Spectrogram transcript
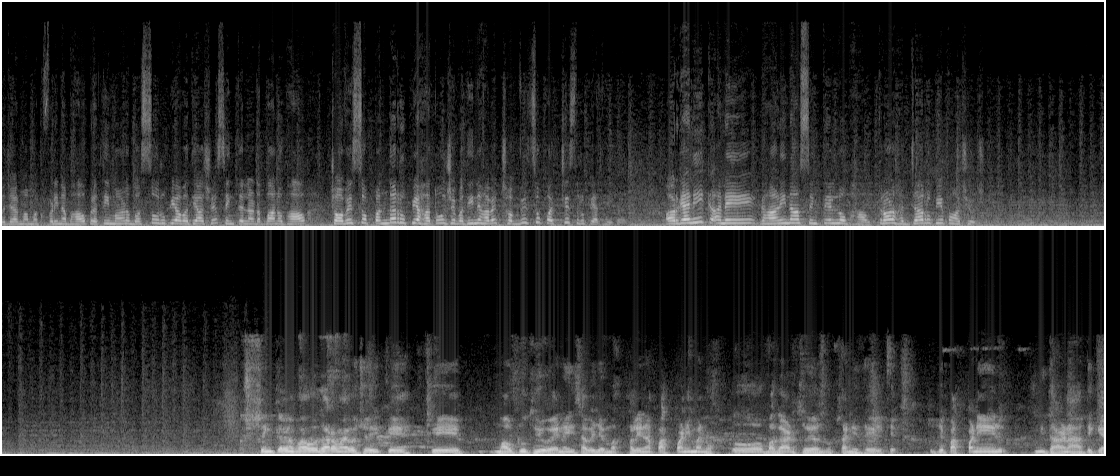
બજારમાં મગફળીના ભાવ પ્રતિમણ બસો રૂપિયા વધ્યા છે. સિંગતેલના ડબ્બાનો ભાવ ચોવીસો પંદર રૂપિયા હતો, જે વધીને હવે છવ્વીસો પચીસ રૂપિયા થઈ ગયો. ઓર્ગેનિક અને ઘાણીના સિંગતેલનો ભાવ ત્રણ હજાર રૂપિયા પહોંચ્યો છે. સિંગતેલનો ભાવ વધારવામાં આવ્યો છે કે માવઠું થયું, એના હિસાબે જે મગફળીના પાક પાણીમાં બગાડ થયો, નુકસાની થયેલ છે તો જે પાક પાણીની ધારણા હતી કે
